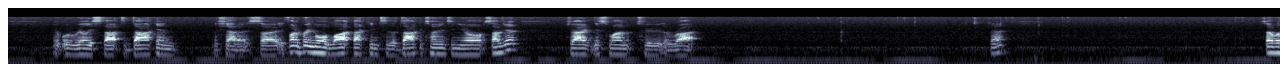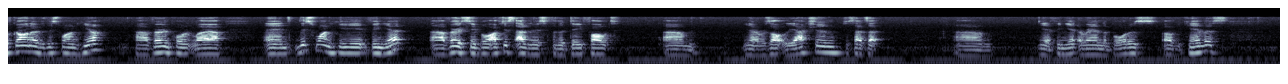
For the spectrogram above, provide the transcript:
it will really start to darken the shadows. So if you want to bring more light back into the darker tones in your subject, drag this one to the right. Okay. So we've gone over this one here, uh, very important layer, and this one here, vignette, uh, very simple. I've just added this for the default, um, you know, result of the action. Just adds that, um, yeah, vignette around the borders of your canvas.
